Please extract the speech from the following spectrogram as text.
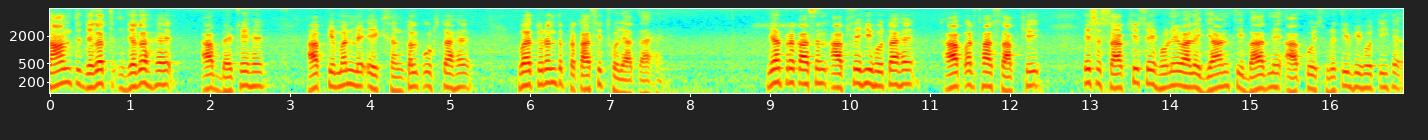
शांत जगत जगह है, आप बैठे हैं, आपके मन में एक संकल्प उठता है वह तुरंत प्रकाशित हो जाता है। यह प्रकाशन आपसे ही होता है। आप अर्थात साक्षी। इस साक्षी से होने वाले ज्ञान की बाद में आपको स्मृति भी होती है।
